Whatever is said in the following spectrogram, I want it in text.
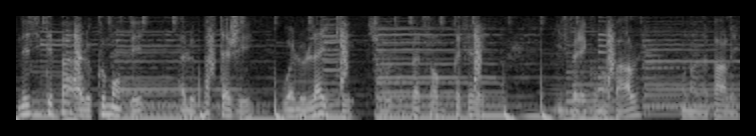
n'hésitez pas à le commenter, à le partager ou à le liker sur votre plateforme préférée. Il fallait qu'on en parle, on en a parlé.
